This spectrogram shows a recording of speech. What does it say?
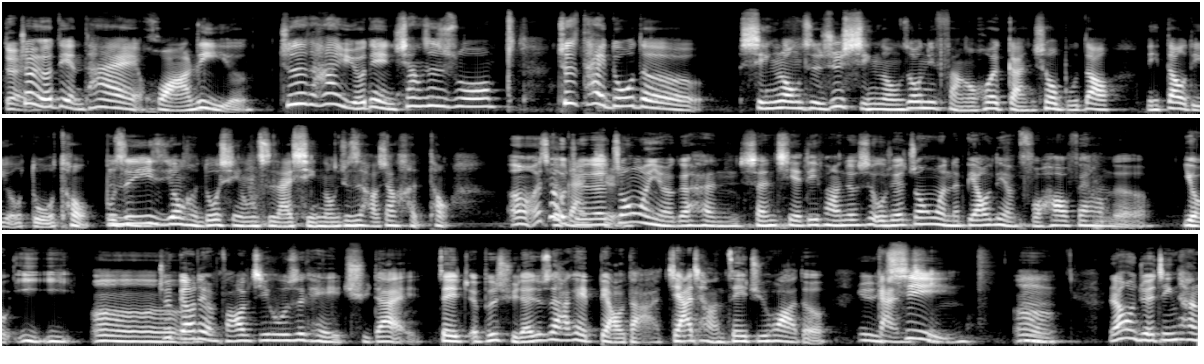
对，就有点太华丽了。就是它有点像是说，就是太多的形容词去形容之后，你反而会感受不到你到底有多痛。不是一直用很多形容词来形容，就是好像很痛。嗯，而且我觉得中文有一个很神奇的地方，就是我觉得中文的标点符号非常的有意义。嗯，就标点符号几乎是可以取代这，也不是取代，就是它可以表达加强这句话的语气。嗯。嗯然后我觉得惊叹，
